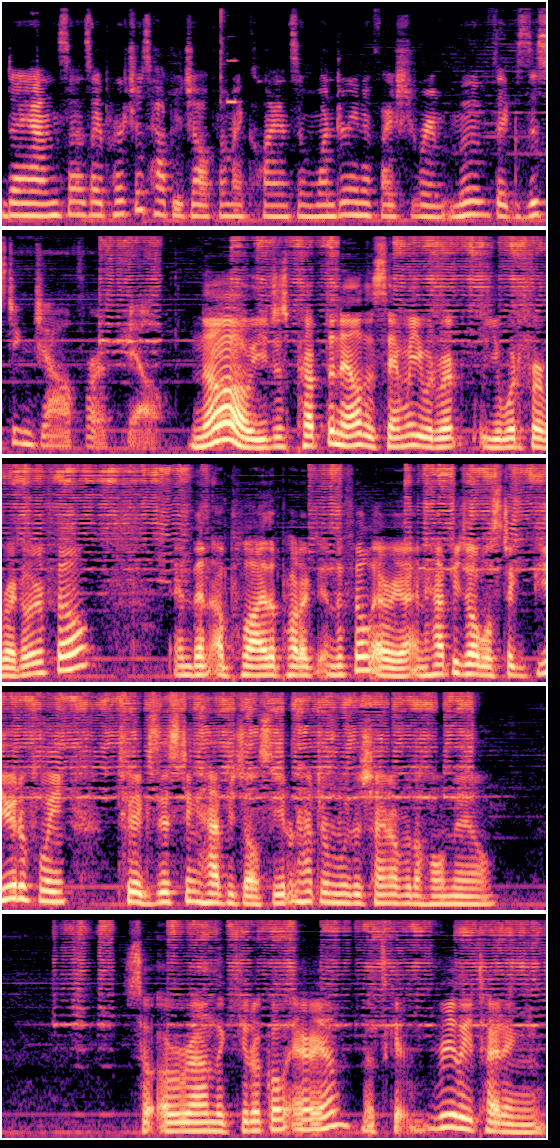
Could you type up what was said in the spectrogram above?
Diane says, I purchased Happy Gel for my clients and wondering if I should remove the existing gel for a fill. No, you just prep the nail the same way you would rip, you would for a regular fill, and then apply the product in the fill area. And Happy Gel will stick beautifully to existing Happy Gel, so you don't have to remove the shine over the whole nail. So around the cuticle area, let's get really tight and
